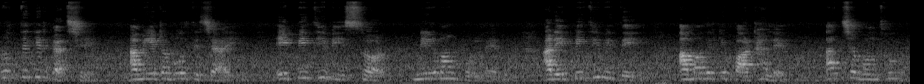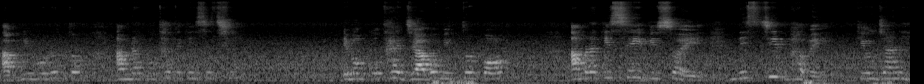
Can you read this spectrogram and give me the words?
প্রত্যেকের কাছে আমি এটা বলতে চাই, এই পৃথিবী ঈশ্বর নির্মাণ করলেন আর এই পৃথিবীতে আমাদেরকে পাঠালেন। আচ্ছা বন্ধু, আপনি বলুন তো, আমরা কোথা থেকে এসেছি? এবং কোথায় যাব মৃত্যুর পর? আমরা কি সেই বিষয়ে নিশ্চিতভাবে কেউ জানি?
